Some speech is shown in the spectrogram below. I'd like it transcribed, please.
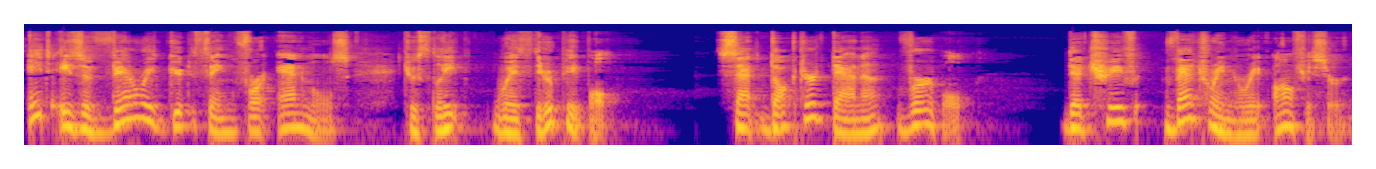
it is a very good thing for animals to sleep with their people, said Dr. Dana Varble the Chief Veterinary Officer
